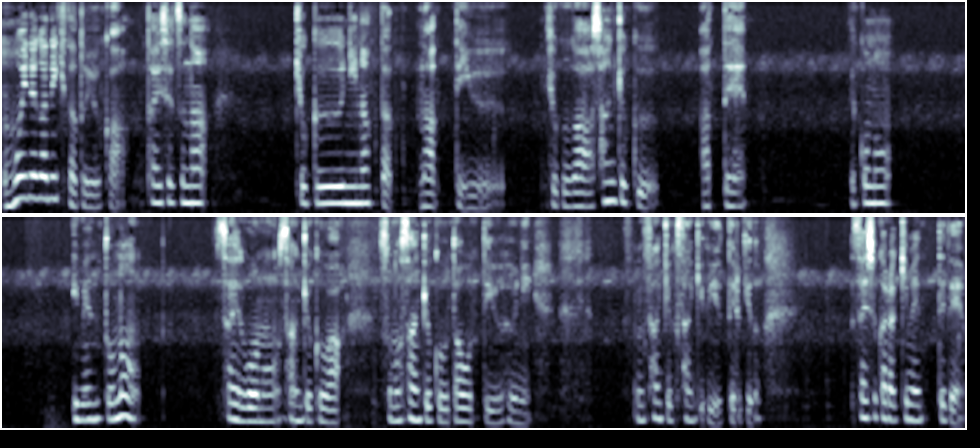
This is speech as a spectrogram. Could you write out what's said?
思い出ができたというか大切な曲になったなっていう曲が3曲あってでこのイベントの最後の3曲はその3曲を歌おうっていう風に 3曲3曲言ってるけど最初から決めてて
